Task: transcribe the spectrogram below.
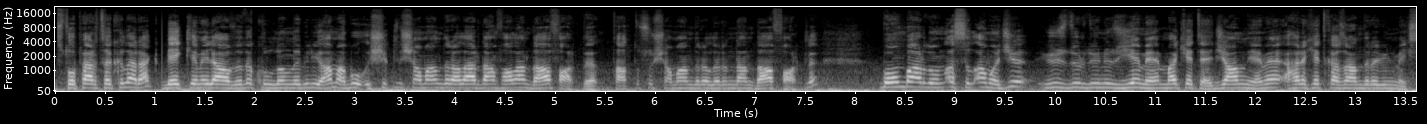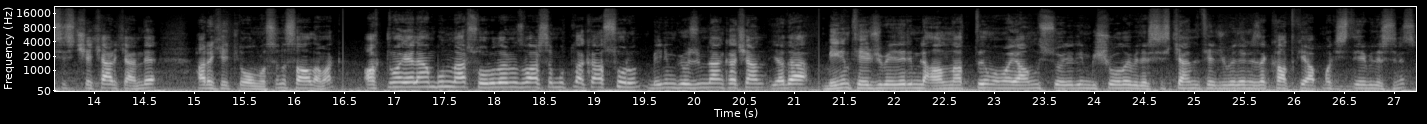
stoper takılarak beklemeli avda da kullanılabiliyor. Ama bu ışıklı şamandıralardan falan daha farklı. Tatlı su şamandıralarından daha farklı. Bombardonun asıl amacı yüzdürdüğünüz yeme, makete, canlı yeme hareket kazandırabilmek. Siz çekerken de hareketli olmasını sağlamak. Aklıma gelen bunlar. Sorularınız varsa mutlaka sorun. Benim gözümden kaçan ya da benim tecrübelerimle anlattığım ama yanlış söylediğim bir şey olabilir. Siz kendi tecrübelerinize katkı yapmak isteyebilirsiniz.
